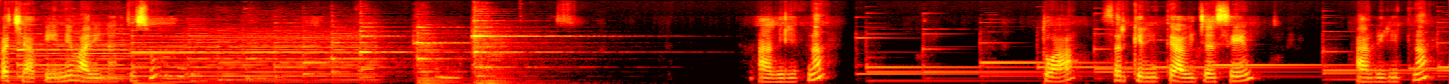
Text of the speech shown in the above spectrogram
પછી આપણે એને વાળી નાખીશું. આવી રીતના. તો આ સરખી રીતે આવી જશે એમ. આવી રીતના.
